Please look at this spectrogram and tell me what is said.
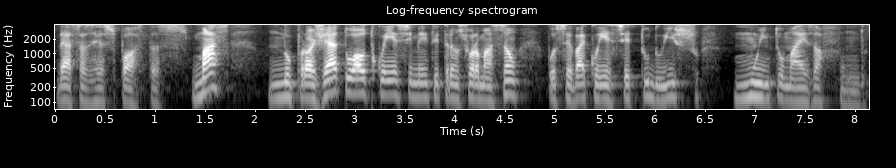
dessas respostas, mas no projeto Autoconhecimento e Transformação você vai conhecer tudo isso muito mais a fundo.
